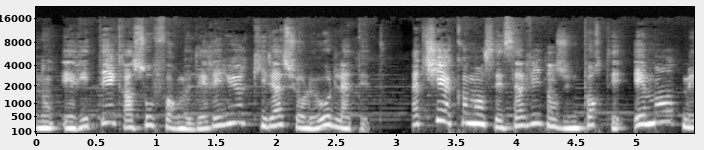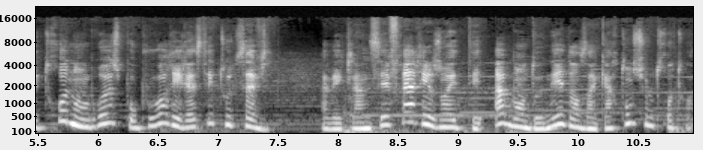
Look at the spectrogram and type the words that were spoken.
nom hérité grâce aux formes des rayures qu'il a sur le haut de la tête. Hachi a commencé sa vie dans une portée aimante mais trop nombreuse pour pouvoir y rester toute sa vie. Avec l'un de ses frères, ils ont été abandonnés dans un carton sur le trottoir.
